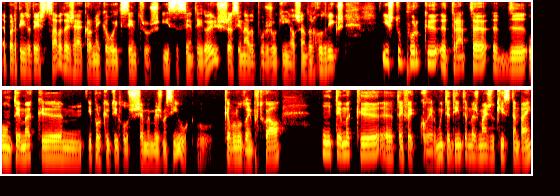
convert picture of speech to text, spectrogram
a partir deste sábado, já a crónica 862, assinada por Joaquim Alexandre Rodrigues. Isto porque eh, trata de um tema que, hum, e porque o título se chama mesmo assim, o, o cabeludo em Portugal, um tema que uh, tem feito correr muita tinta, mas mais do que isso também,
